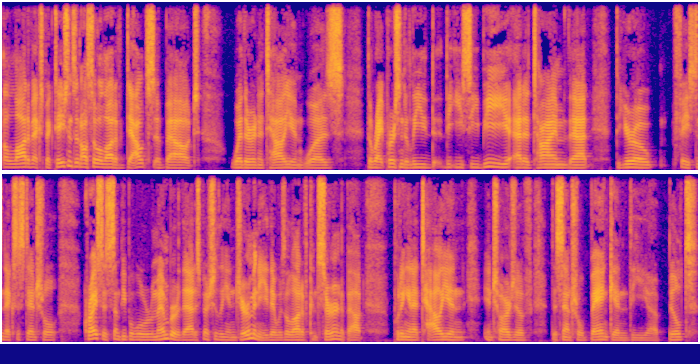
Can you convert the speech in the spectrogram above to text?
a lot of expectations and also a lot of doubts about whether an Italian was the right person to lead the ECB at a time that the euro faced an existential crisis. Some people will remember that, especially in Germany, there was a lot of concern about putting an Italian in charge of the central bank and the uh, Bild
